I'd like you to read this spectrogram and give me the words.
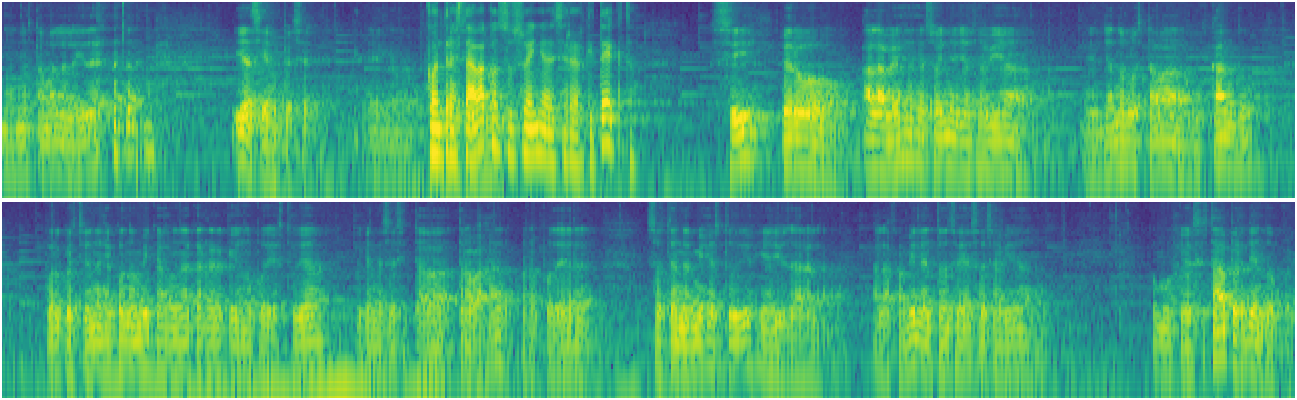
no, no está mala la idea. y así empecé. ¿Contrastaba con su sueño de ser arquitecto? Sí, pero a la vez ese sueño ya sabía, eh, ya no lo estaba buscando por cuestiones económicas, una carrera que yo no podía estudiar, porque necesitaba trabajar para poder sostener mis estudios y ayudar a la, a la familia. Entonces eso se había, como que se estaba perdiendo. Pues,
